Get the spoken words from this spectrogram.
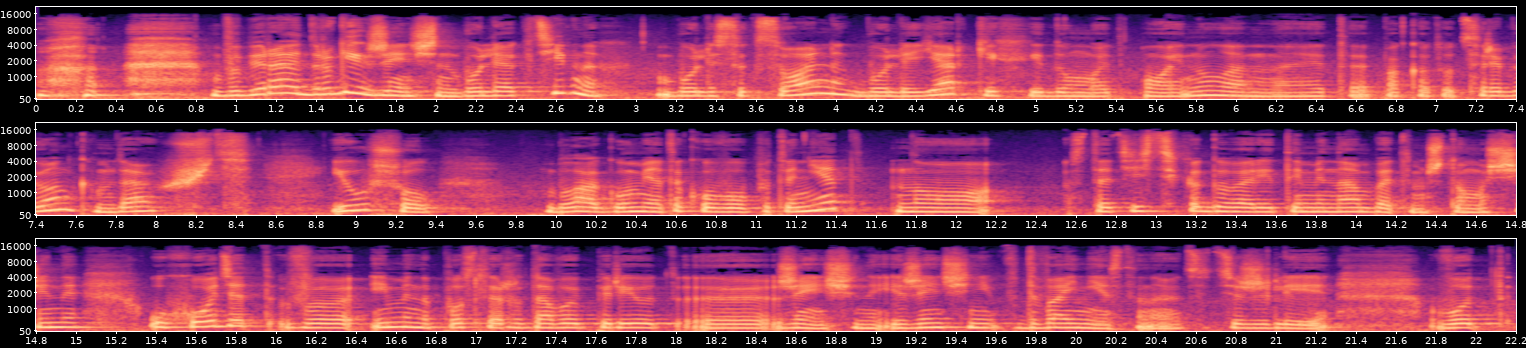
выбирают других женщин, более активных, более сексуальных, более ярких, и думают, ой, ну ладно, это пока тут с ребенком, да, и ушел. Благо, у меня такого опыта нет, но статистика говорит именно об этом, что мужчины уходят в именно послеродовой период э, женщины, и женщине вдвойне становится тяжелее. Вот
